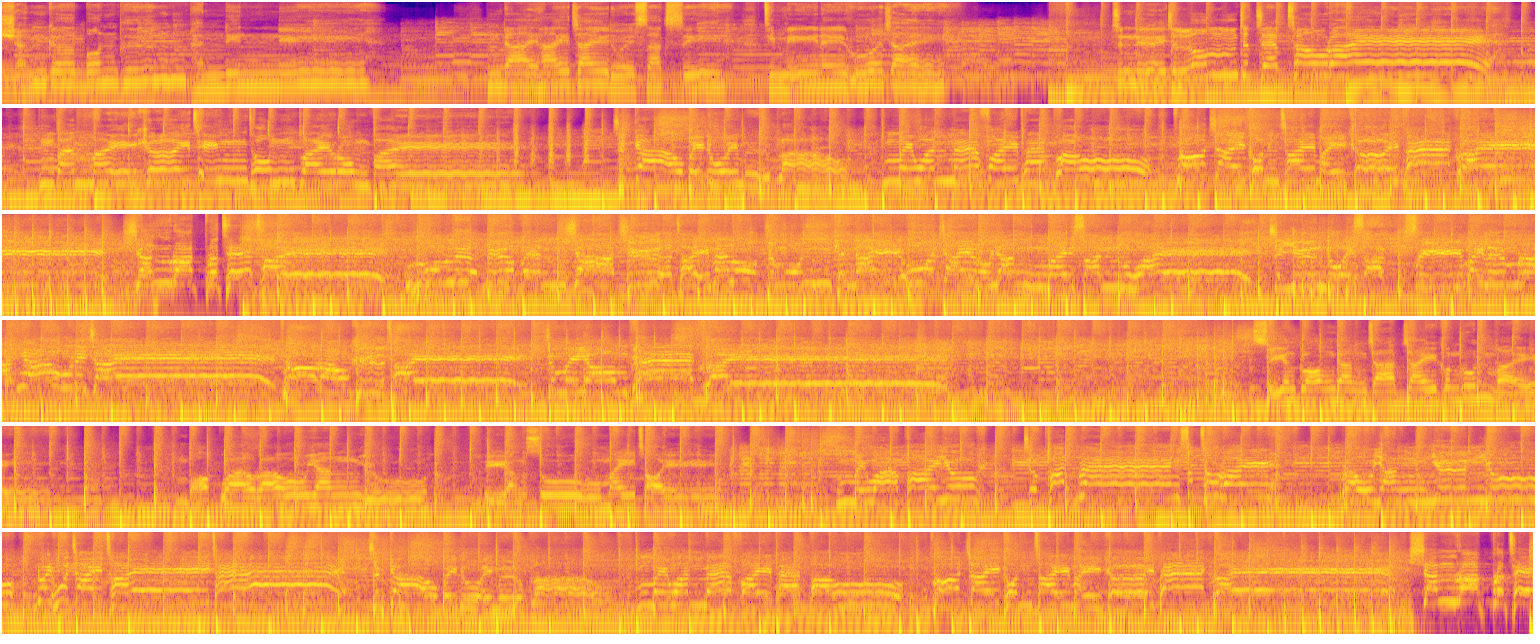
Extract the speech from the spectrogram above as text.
ฉันเกิดบนพื้นแผ่นดินนี้ ได้หายใจด้วยศักดิ์ศรีที่มีในหัวใจ จะเหนื่อยจะล้มจะเจ็บเท่าไร กลองดังจากใจคนรุ่นใหม่ บอกว่าเรายังอยู่ ยังสู้ไม่ถอย protect.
